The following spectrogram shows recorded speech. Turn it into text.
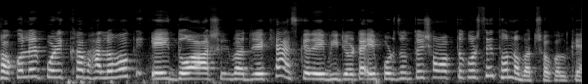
সকলের পরীক্ষা ভালো হোক। এই দোয়া আশীর্বাদ রেখে আজকের এই ভিডিওটা এই পর্যন্তই সমাপ্ত করছি। ধন্যবাদ সকলকে।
